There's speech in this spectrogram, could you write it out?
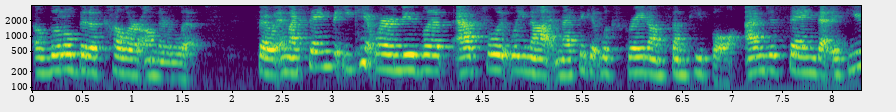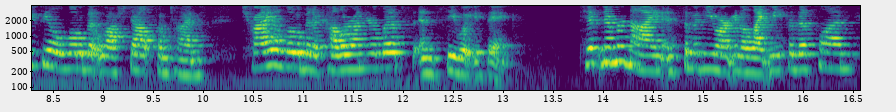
a little bit of color on their lips. So am I saying that you can't wear a nude lip? Absolutely not. And I think it looks great on some people. I'm just saying that if you feel a little bit washed out sometimes, try a little bit of color on your lips and see what you think. Tip number nine, and some of you aren't gonna like me for this one,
